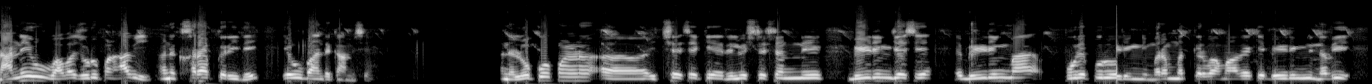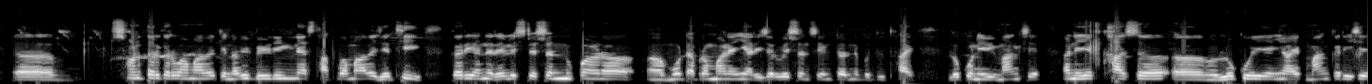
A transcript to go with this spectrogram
નાનું એવું વાવાઝોડું પણ આવી અને ખરાબ કરી દે એવું બાંધકામ છે. અને લોકો પણ ઈચ્છે છે કે રેલવે સ્ટેશનની બિલ્ડિંગ જે છે, એ બિલ્ડિંગમાં પૂરેપૂરું બિલ્ડિંગની મરમ્મત કરવામાં આવે કે બિલ્ડિંગની નવી અ, સણતર કરવામાં આવે કે નવી બિલ્ડિંગને સ્થાપવામાં આવે જેથી કરી અને રેલવે સ્ટેશનનું પણ મોટા પ્રમાણે અહીંયા રિઝર્વેશન સેન્ટર ને બધું થાય લોકોની એવી માંગ છે. અને એક ખાસ લોકોએ અહીંયા એક માંગ કરી છે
